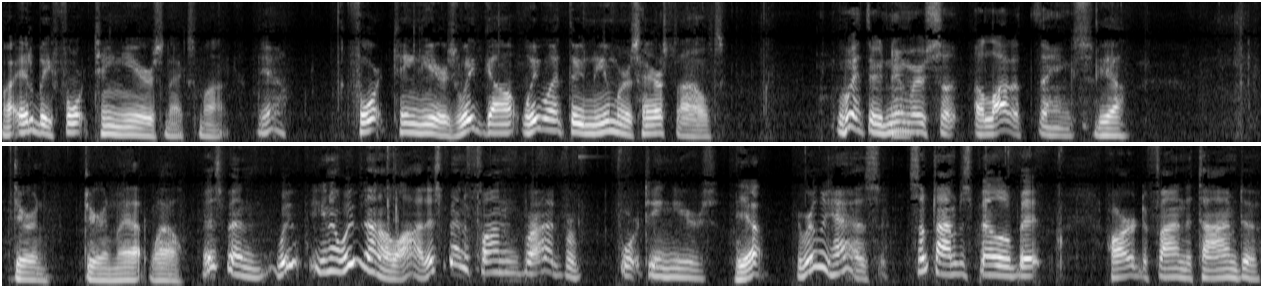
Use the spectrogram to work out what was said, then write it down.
Well, it'll be 14 years next month. yeah. 14 years. We've gone. We went through numerous hairstyles. We went through numerous, uh, a lot of things. Yeah. During during that, wow. It's been, we, you know, we've done a lot. It's been a fun ride for 14 years. Yeah. It really has. Sometimes it's been a little bit hard to find the time to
